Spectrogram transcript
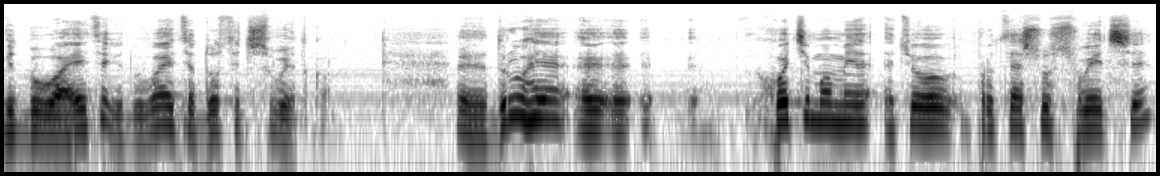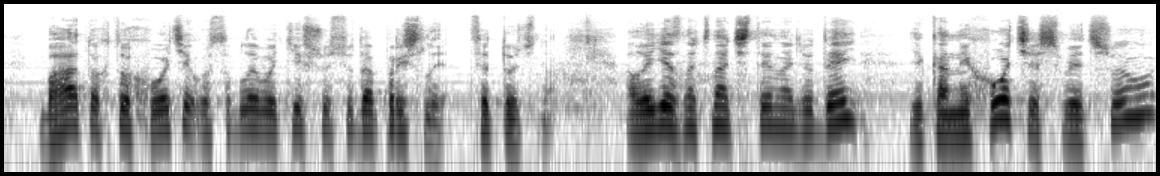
відбувається, відбувається досить швидко. Друге, хочемо ми цього процесу швидше. Багато хто хоче, особливо ті, що сюди прийшли, це точно. Але є значна частина людей, яка не хоче швидшого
